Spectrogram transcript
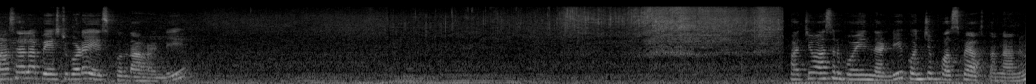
మసాలా పేస్ట్ కూడా వేసుకుందామండి. పచ్చివాసన పోయిందండి. కొంచెం పసుపు వేస్తున్నాను.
